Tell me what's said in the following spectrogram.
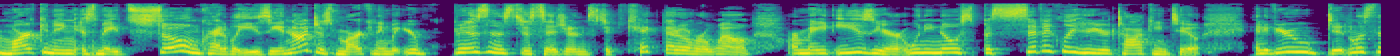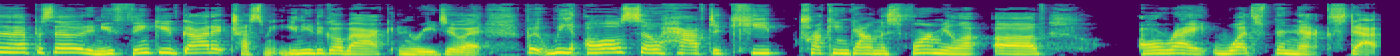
marketing is made so incredibly easy and not just marketing, but your business decisions to kick that overwhelm are made easier when you know specifically who you're talking to. And if you didn't listen to that episode and you think you've got it, trust me, you need to go back and redo it. But we also have to keep trucking down this formula of, all right, what's the next step?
